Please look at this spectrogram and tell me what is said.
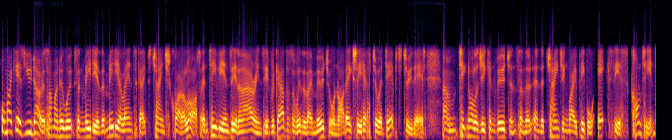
Well, Mike, as you know, as someone who works in media, the media landscape's changed quite a lot, and TVNZ and RNZ, regardless of whether they merge or not, actually have to adapt to that. Um, technology convergence and the and the changing way people access content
